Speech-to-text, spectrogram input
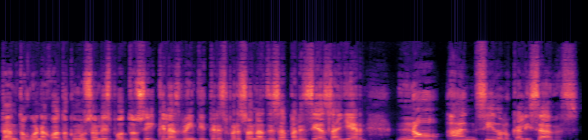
tanto Guanajuato como San Luis Potosí, que las 23 personas desaparecidas ayer no han sido localizadas.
